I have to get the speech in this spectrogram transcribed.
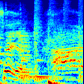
say it.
